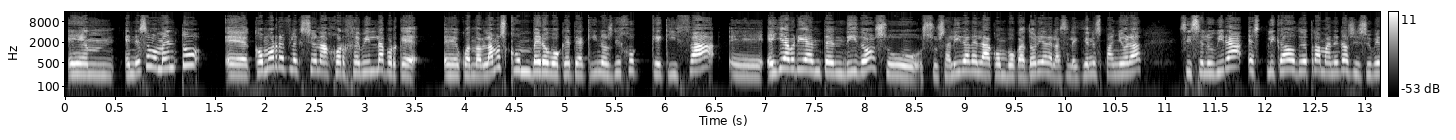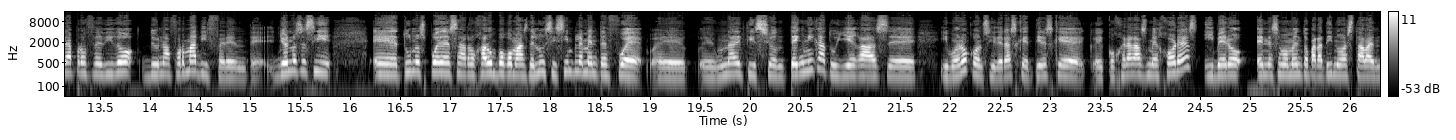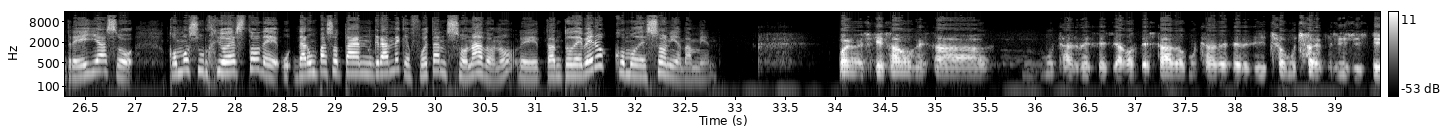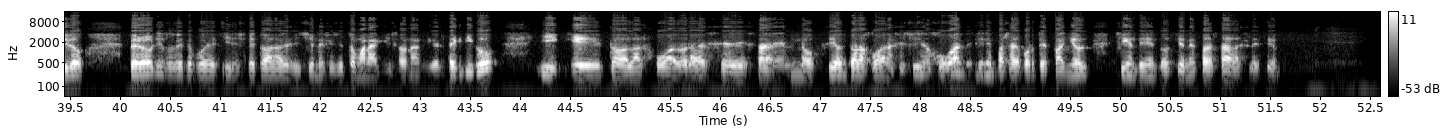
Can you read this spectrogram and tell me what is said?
Em, en ese momento, eh, ¿cómo reflexiona Jorge Vilda? Porque eh, cuando hablamos con Vero Boquete aquí nos dijo que quizá eh, ella habría entendido su, salida de la convocatoria de la selección española si se le hubiera explicado de otra manera o si se hubiera procedido de una forma diferente. Yo no sé si eh, tú nos puedes arrojar un poco más de luz, si simplemente fue una decisión técnica, tú llegas y bueno, consideras que tienes que coger a las mejores y Vero en ese momento para ti no estaba entre ellas, o cómo surgió esto de dar un paso tan grande que fue tan sonado, tanto de Vero como de Sonia también. Bueno, es que es algo que está muchas veces ya contestado, muchas veces dicho, muchas veces insistido, pero lo único que te puedo decir es que todas las decisiones que se toman aquí son a nivel técnico y que todas las jugadoras están en opción, todas las jugadoras que siguen jugando y tienen pasaporte español siguen teniendo opciones para estar a la selección.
